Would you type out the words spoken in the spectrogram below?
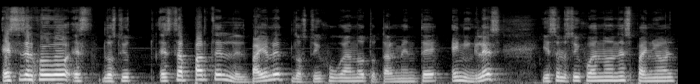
este es el juego, es, lo esta parte del Violet lo estoy jugando totalmente en inglés. Y esto lo estoy jugando en español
